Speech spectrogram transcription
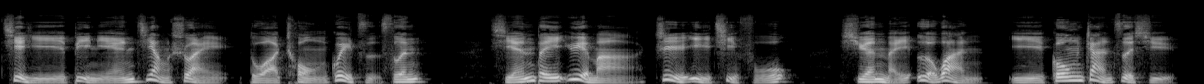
窃以毕年将帅多宠贵子孙。衔杯跃马，志意气服；宣眉扼腕，以攻战自诩。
